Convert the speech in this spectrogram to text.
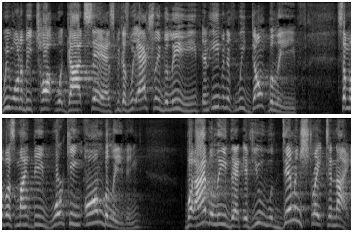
We want to be taught what God says because we actually believe, and even if we don't believe, some of us might be working on believing, but I believe that if you will demonstrate tonight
